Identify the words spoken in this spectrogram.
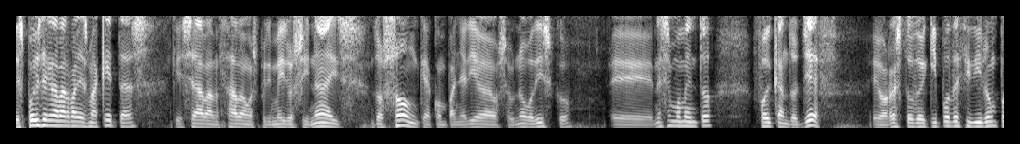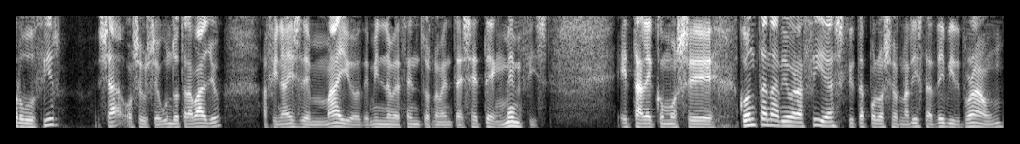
Despois de gravar varias maquetas, que xa avanzaban os primeiros sinais do son que acompañaría o seu novo disco, eh, nese momento foi cando Jeff e o resto do equipo decidiron producir xa o seu segundo traballo a finais de maio de 1997 en Memphis. E tal e como se conta na biografía escrita polo xornalista David Brown,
